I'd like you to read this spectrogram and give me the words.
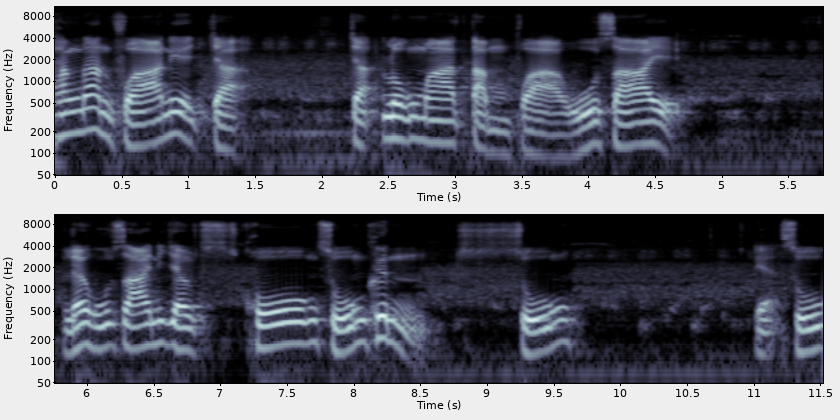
ทางด้านขวานี่จะจะลงมาต่ำกว่าหูซ้าย แล้วหูซ้ายนี่จะโค้งสูงขึ้นสูงเนี่ยสูง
